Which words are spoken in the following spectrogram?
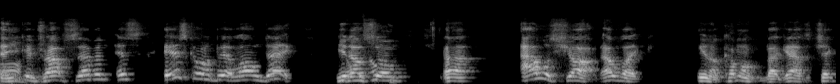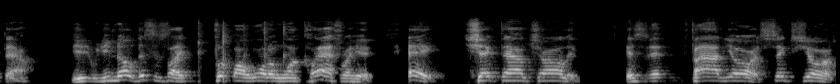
and you oh. can drop seven, it's it's going to be a long day. You know, so uh, I was shocked. I was like, you know, come on, like guys, a check down. You you know, this is like football one on one class right here. Hey, check down, Charlie. It's at five yards, six yards,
